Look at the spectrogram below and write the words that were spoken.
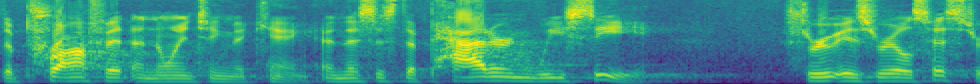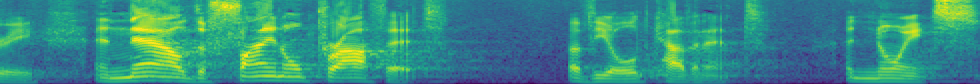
the prophet anointing the king. And this is the pattern we see through Israel's history. And now the final prophet of the Old Covenant anoints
